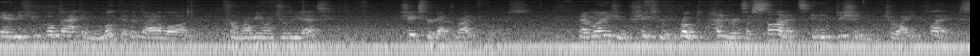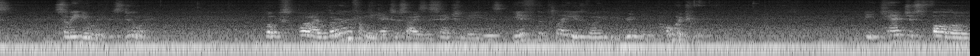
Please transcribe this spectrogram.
And if you go back and look at the dialogue from Romeo and Juliet, Shakespeare got it right, of course. Now, mind you, Shakespeare wrote hundreds of sonnets in addition to writing plays, so he knew what he was doing. But what I learned from the exercise essentially is if the play is going to be written in poetry, it can't just follow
